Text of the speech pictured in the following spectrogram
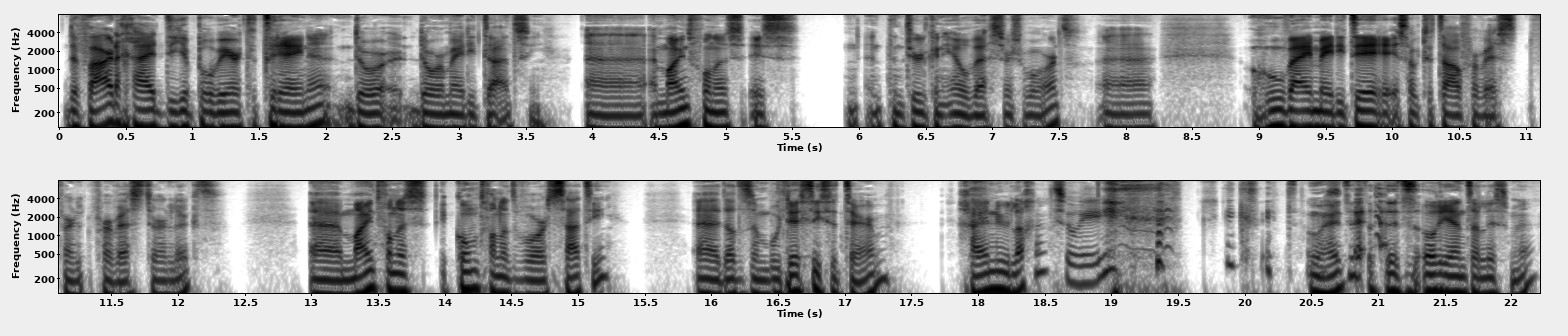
de vaardigheid die je probeert te trainen door, door meditatie. Eh, en mindfulness is natuurlijk een heel westers woord. Eh, hoe wij mediteren is ook totaal verwest, ver, verwesterlijkt. Mindfulness komt van het woord sati. Dat is een boeddhistische term. Ga je nu lachen? Sorry. Ik vind Hoe heet het? Dit is Orientalisme.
